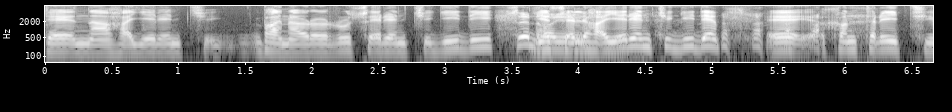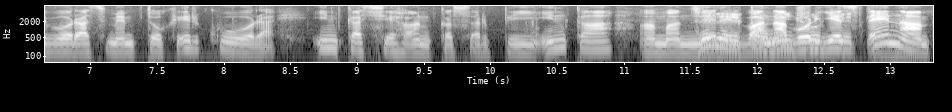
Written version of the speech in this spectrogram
դե նա հայերեն բանարը ռուսերեն չգիտի, ես էլ հայերեն չգիտեմ, խնդրեցի, որ ասում եմ թող երկու օրը ինքա սիհան կսրբի, ինքա ամաններ էլ բանա, որ ես տենամ,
